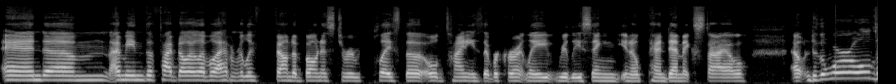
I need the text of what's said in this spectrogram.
and um, I mean the five dollar level. I haven't really found a bonus to replace the old tinies that we're currently releasing. You know, pandemic style out into the world.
